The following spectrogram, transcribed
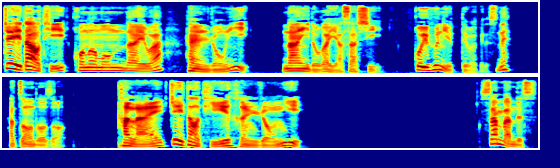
这道題、この問題は、很容易、難易度が優しい。こういうふうに言ってるわけですね。発音をどうぞ。看来这道题很容易。3番です。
